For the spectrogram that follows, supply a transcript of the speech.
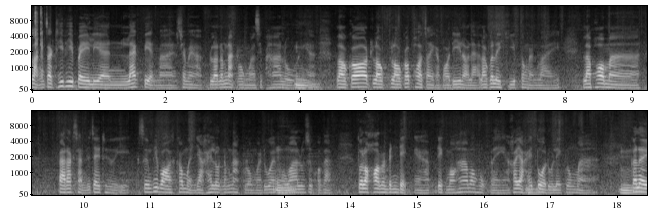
หลังจากที่พี่ไปเรียนแลกเปลี่ยนมาใช่ไหมครับแล้วน้ำหนักลงมา 15 โลอย่างเงี้ยอืมเราก็เราเราก็พอใจกับบอดี้เราแหละเราก็เลยคีปตรงนั้นไว้ แล้วพอมาแปลรักฉันด้วยใจเธออีก ซึ่งพี่บอสเขาเหมือนอยากให้ลดน้ำหนักลงมาด้วย เพราะว่ารู้สึกว่าแบบตัวละครมันเป็นเด็กไงครับเด็กม .5 ม .6 อะไรเงี้ยเขาอยากให้ตัวดูเล็กลงมาอืมก็เลย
